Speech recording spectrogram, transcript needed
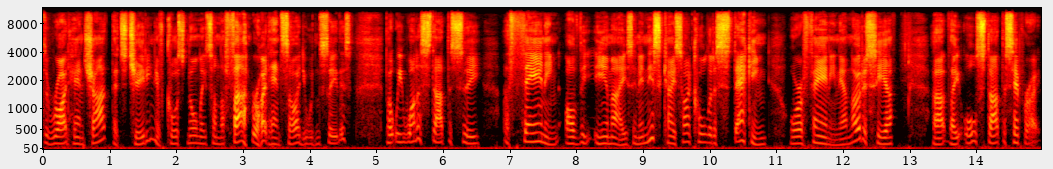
the right hand chart that's cheating. Of course normally it's on the far right hand side you wouldn't see this. But we want to start to see a fanning of the EMAs and in this case I call it a stacking or a fanning. Now notice here uh, they all start to separate.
